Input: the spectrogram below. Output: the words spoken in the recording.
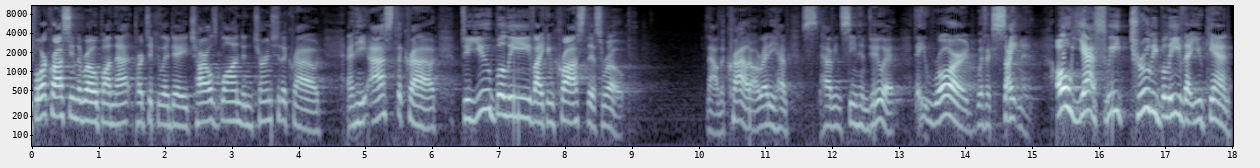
Before crossing the rope on that particular day, Charles Blondin turned to the crowd and he asked the crowd, Do you believe I can cross this rope? Now, the crowd, already have, having seen him do it, they roared with excitement. Oh, yes, we truly believe that you can.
